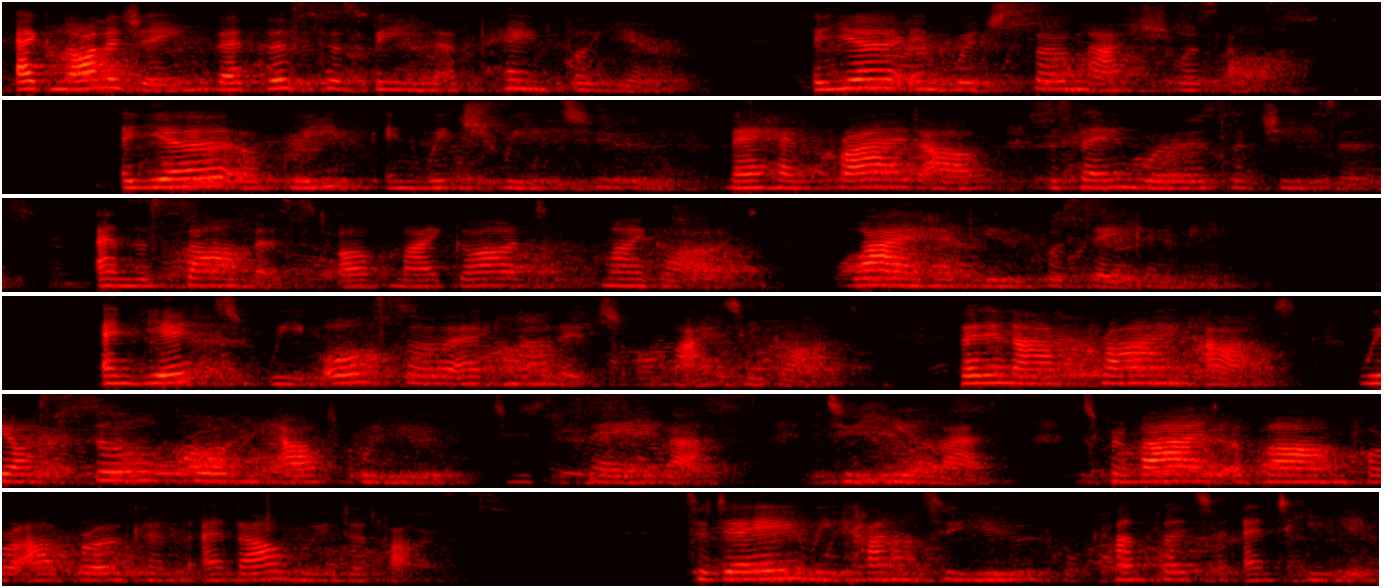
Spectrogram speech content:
acknowledging that this has been a painful year, a year in which so much was lost a year of grief in which we too may have cried out the same words of Jesus and the psalmist of My God, my God, why have you forsaken me? And yet we also acknowledge, Almighty God, that in our crying out, we are still calling out for you to save us, to heal us, to provide a balm for our broken and our wounded hearts. Today we come to you for comfort and healing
